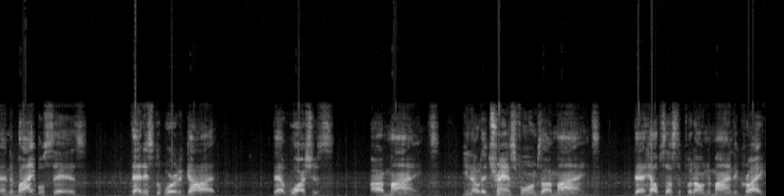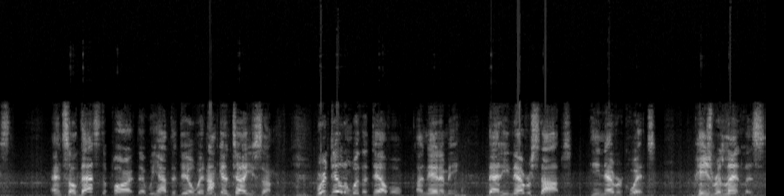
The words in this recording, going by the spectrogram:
And the Bible says that it's the Word of God that washes our minds, you know, that transforms our minds, that helps us to put on the mind of Christ. And so that's the part that we have to deal with. And I'm going to tell you something. We're dealing with a devil, an enemy, that he never stops, he never quits. He's relentless.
